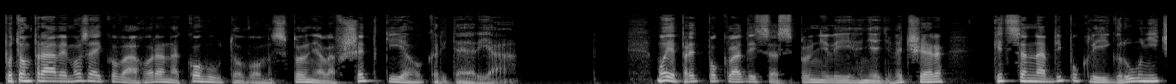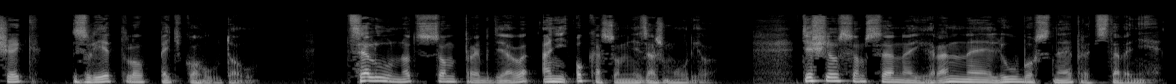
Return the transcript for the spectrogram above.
potom práve mozaiková hora na Kohútovom splňala všetky jeho kritériá. Moje predpoklady sa splnili hneď večer, keď sa na vypuklý grúniček zlietlo päť kohútov. Celú noc som prebdel, ani oka som nezažmúril. Tešil som sa na ich ranné, ľúbostné predstavenie.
